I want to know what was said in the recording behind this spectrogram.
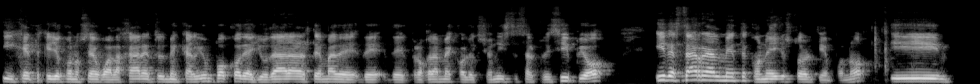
y gente que yo conocía de Guadalajara, entonces me encargué un poco de ayudar al tema de- de- del programa de coleccionistas al principio y de estar realmente con ellos todo el tiempo, ¿no? Y,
